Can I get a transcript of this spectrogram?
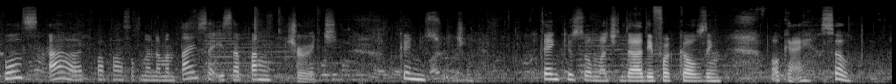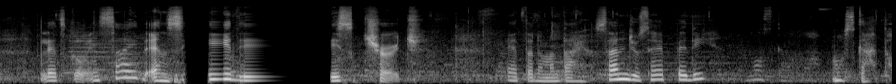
Naples at papasok na naman tayo sa isa pang church. Can you switch? Thank you so much, Daddy, for closing. Okay, so let's go inside and see this church. Ito naman tayo. San Giuseppe di Moscato. Moscato.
